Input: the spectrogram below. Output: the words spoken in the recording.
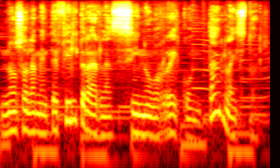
no solamente filtrarlas, sino recontar la historia.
